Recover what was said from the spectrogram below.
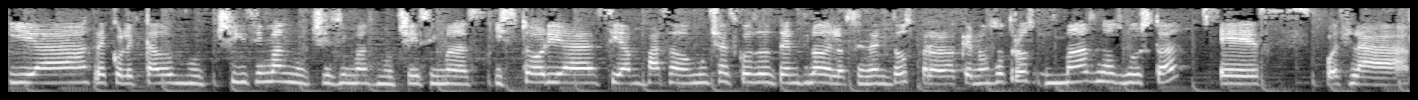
y ha recolectado muchísimas, muchísimas, muchísimas historias y han pasado muchas cosas dentro de los eventos, pero lo que a nosotros más nos gusta es pues la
